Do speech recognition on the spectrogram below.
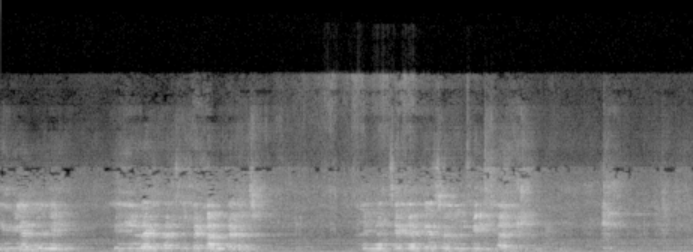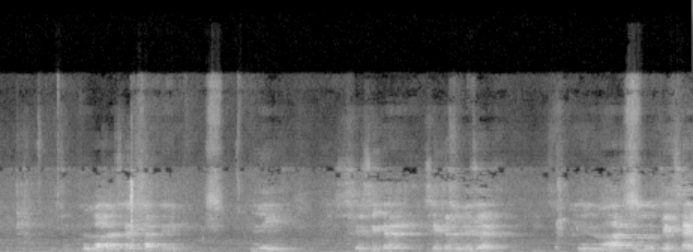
इंग्लंडमध्ये लेबर पार्टीचं काम करायचं आणि नंतर लंडन सोडून ते इथं आले बाळासाहेब ठाकरे मी शशिकर शेखर वेडक आणि महात्मा देसाई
